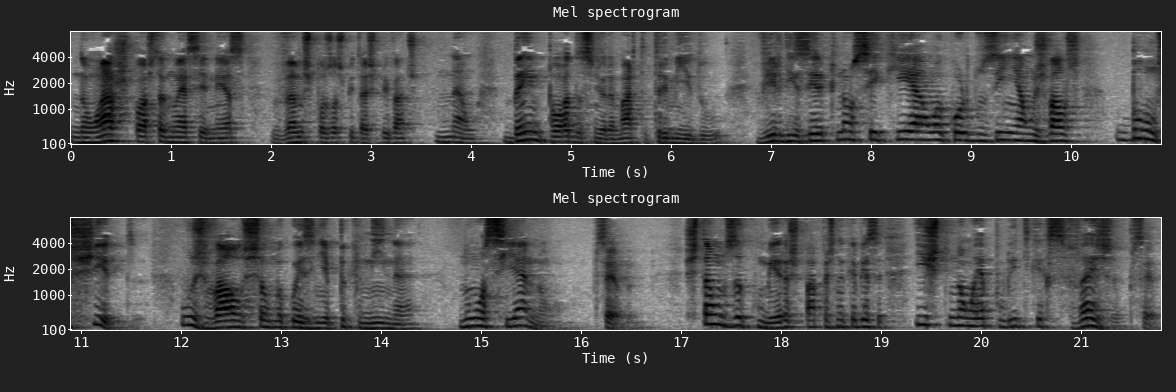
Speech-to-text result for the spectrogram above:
Não há resposta no SNS, vamos para os hospitais privados? Não. Bem pode a senhora Marta Tremido vir dizer que não sei o que há um acordozinho, há uns vales. Bullshit! Os vales são uma coisinha pequenina num oceano, percebe? Estão-nos a comer as papas na cabeça. Isto não é política que se veja, percebe?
